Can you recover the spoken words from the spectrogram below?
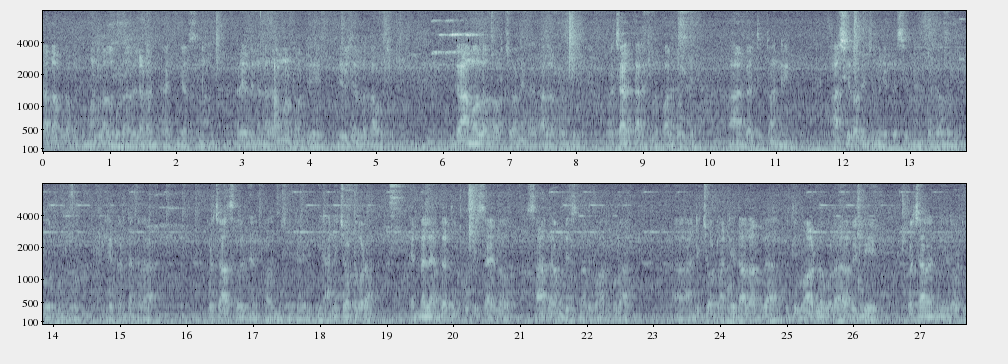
దాదాపుగా ప్రతి మండలాల్లో కూడా వెళ్ళడానికి ప్రయత్నం చేస్తున్నాను అదేవిధంగా నగరంలో ఉన్నటువంటి డివిజన్లో కావచ్చు గ్రామాల్లో కావచ్చు అనేక రకాలైనటువంటి ప్రచార కార్యక్రమంలో పాల్గొంటూ నా అభ్యర్థిత్వాన్ని ఆశీర్వదించమని చెప్పేసి నేను ప్రజలందరినీ కోరుకుంటూ ఎక్కడికక్కడ ప్రచార సభ నేను ప్రారంభించడం జరిగింది. అన్ని చోట్ల కూడా ఎమ్మెల్యే అభ్యర్థులు పూర్తి స్థాయిలో సహకారం అందిస్తున్నారు. వారు కూడా అన్ని చోట్ల అంటే దాదాపుగా ప్రతి వార్డులో కూడా వెళ్ళి ప్రచారాన్ని ఈరోజు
